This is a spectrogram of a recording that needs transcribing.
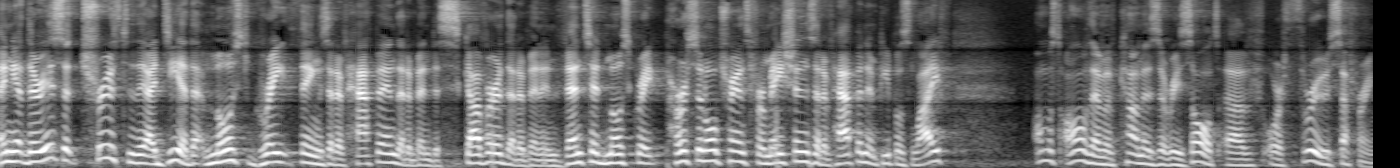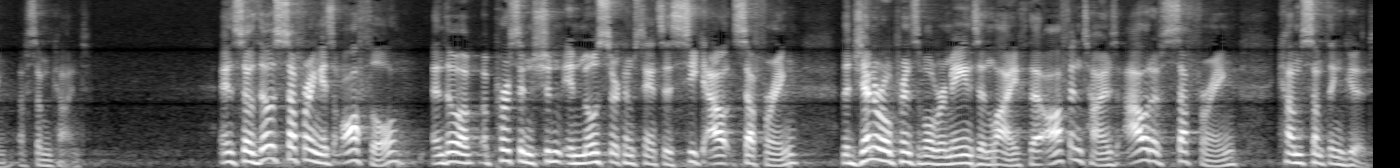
And yet, there is a truth to the idea that most great things that have happened, that have been discovered, that have been invented, most great personal transformations that have happened in people's life, almost all of them have come as a result of or through suffering of some kind. And so, though suffering is awful, and though a, a, person shouldn't, in most circumstances, seek out suffering, the general principle remains in life that oftentimes out of suffering comes something good.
